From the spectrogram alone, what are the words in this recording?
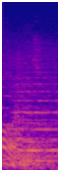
后的情况。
